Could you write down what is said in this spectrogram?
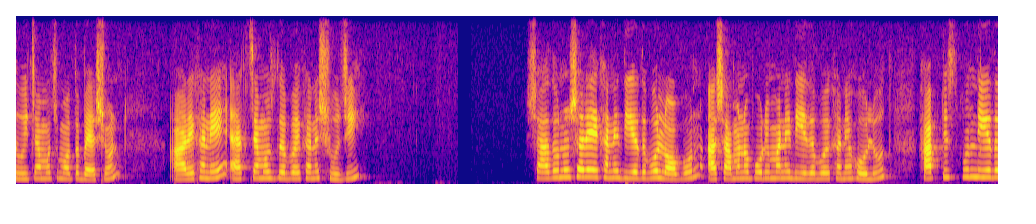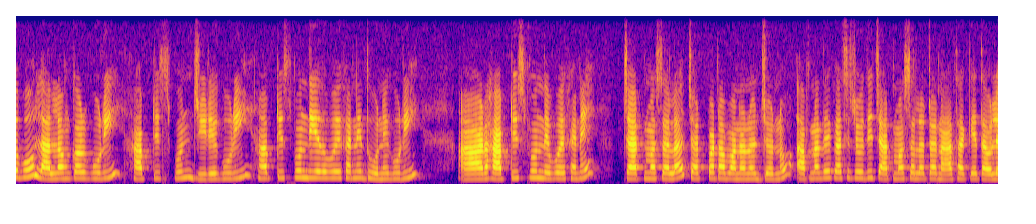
দুই চামচ মতো বেসন। আর এখানে এক চামচ দেবো এখানে সুজি। স্বাদ অনুসারে এখানে দিয়ে দেবো লবণ আর সামান্য পরিমাণে দিয়ে দেবো এখানে হলুদ। হাফ টিস্পুন দিয়ে দেবো লাল লঙ্কার গুঁড়ি, হাফ টিস্পুন জিরে গুঁড়ি, হাফ টিস্পুন দিয়ে দেবো এখানে ধনে গুঁড়ি। আর হাফ টিস্পুন দেবো এখানে চাট মশলা চাটপাটা বানানোর জন্য। আপনাদের কাছে যদি চাট মশলাটা না থাকে, তাহলে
